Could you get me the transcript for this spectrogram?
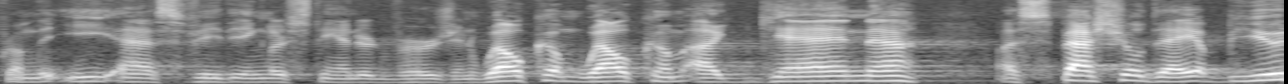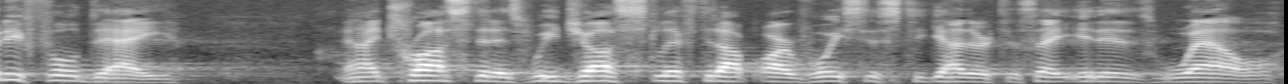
from the ESV, the English Standard Version. Welcome, welcome again. A special day, a beautiful day. And I trust that as we just lifted up our voices together to say, It is well,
